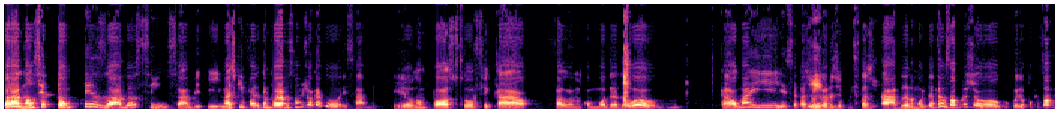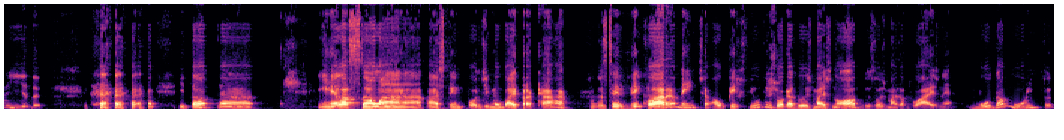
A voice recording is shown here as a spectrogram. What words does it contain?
para não ser tão pesado assim, sabe? E mas quem faz a temporada são os jogadores, sabe? Eu não posso ficar falando como moderador, oh, calma aí, você está jogando, de, você está dando muita atenção para o jogo, cuida um pouco da sua vida. então, uh, em relação às temporadas de Mumbai para cá, você vê claramente o perfil dos jogadores mais novos, os mais atuais, né, muda muito.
